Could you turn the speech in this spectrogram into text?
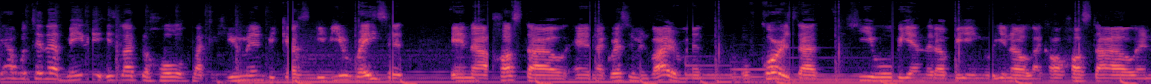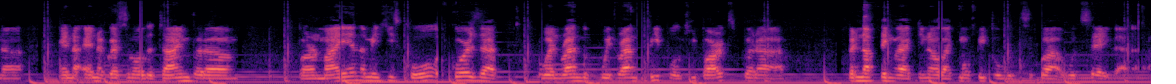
yeah, I would say that maybe it's like the whole like a human because if you raise it in a hostile and aggressive environment, of course that he will be ended up being you know like all hostile and uh and, and aggressive all the time but um but on my end i mean he's cool of course that when random with random people he barks but uh but nothing like you know like most people would uh, would say that uh,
